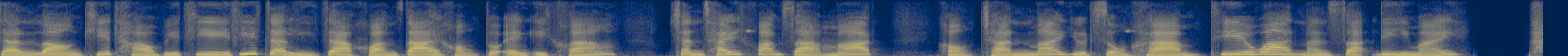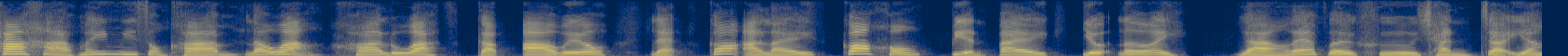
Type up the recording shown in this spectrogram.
ฉันลองคิดหาวิธีที่จะหนีจากความตายของตัวเองอีกครั้ง ฉันใช้ความสามารถของฉันมาหยุดสงครามที่ว่านั้นซะดีไหม ถ้าหากไม่มีสงครามระหว่างคารัวกับอาเวล และก็อะไรก็คงเปลี่ยนไปเยอะเลย อย่างแรกเลยคือ ฉันจะยัง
